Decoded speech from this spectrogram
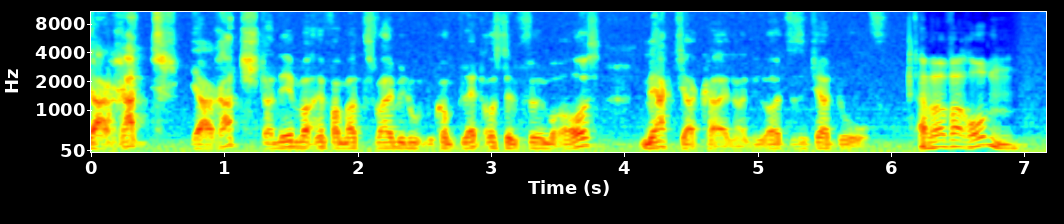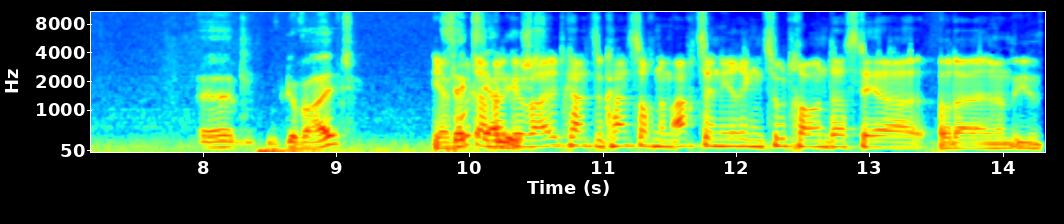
Ja, ratsch, ja, ratsch, dann nehmen wir einfach mal zwei Minuten komplett aus dem Film raus. Merkt ja keiner, die Leute sind ja doof. Aber warum? Äh, Gewalt, ja Sex gut, aber ja Gewalt kannst du kannst doch einem 18-Jährigen zutrauen, dass der oder einem,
